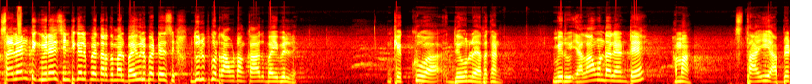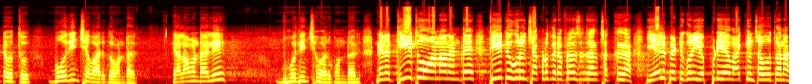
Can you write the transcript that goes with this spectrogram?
సైలెంట్కి వినేసి ఇంటికి వెళ్ళిపోయిన తర్వాత మళ్ళీ బైబిల్ పెట్టేసి దులుపుకుని రావడం కాదు బైబిల్ని. ఇంకెక్కువ దేవుళ్ళు ఎదగండి. మీరు ఎలా ఉండాలి అంటే అమ్మా స్థాయి అప్డేట్ అవుతూ బోధించేవారుగా ఉండాలి. ఎలా ఉండాలి? బోధించేవారుగా ఉండాలి. నేను తీతు అన్నానంటే తీతు గురించి ఎక్కడో రెఫరెన్స్ చక్కగా ఏలు పెట్టుకుని ఎప్పుడు ఏ వాక్యం చదువుతానా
